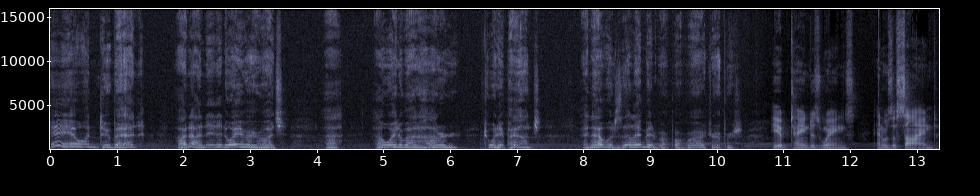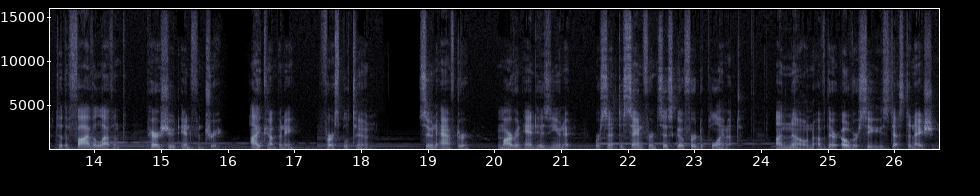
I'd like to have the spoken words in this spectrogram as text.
It wasn't too bad. I, I didn't weigh very much. I, I weighed about 120 pounds, and that was the limit for, for paratroopers. He obtained his wings and was assigned to the 511th Parachute Infantry, I Company, 1st Platoon. Soon after, Marvin and his unit were sent to San Francisco for deployment, unknown of their overseas destination.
